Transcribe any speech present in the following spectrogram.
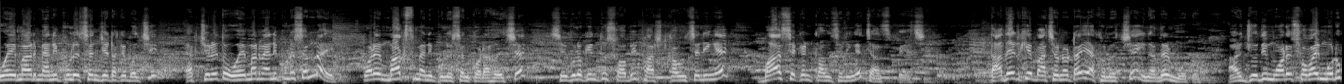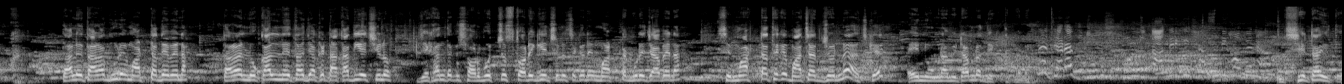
ওএমআর ম্যানিপুলেশন যেটাকে বলছি অ্যাকচুয়ালি তো ওএমআর ম্যানিপুলেশন নয় পরে মার্কস ম্যানিপুলেশন করা হয়েছে সেগুলো কিন্তু সবই ফার্স্ট কাউন্সেলিংয়ে বা সেকেন্ড কাউন্সেলিংয়ে চান্স পেয়েছে। তাদেরকে বাঁচানোটাই এখন হচ্ছে ইনাদের মোটো আর যদি মরে সবাই মরুক তাহলে তারা ঘুরে মাঠটা দেবে না। তারা লোকাল নেতা যাকে টাকা দিয়েছিল যেখান থেকে সর্বোচ্চ স্তরে গিয়েছিল সেখানে মাঠটা ঘুরে যাবে না। সে মাঠটা থেকে বাঁচার জন্য আজকে এই নোংরামিটা আমরা দেখতে পেলাম। সেটাই তো।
